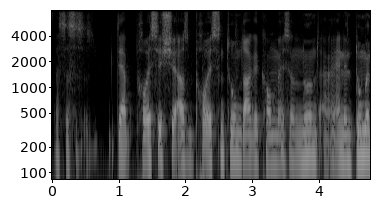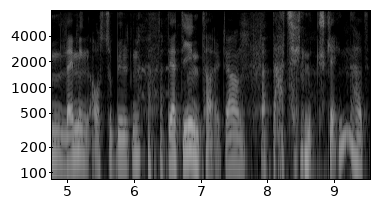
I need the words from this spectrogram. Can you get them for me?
dass das der preußische aus dem Preußentum da gekommen ist und nur um einen dummen Lemming auszubilden, der dient halt. Ja, und da hat sich nichts geändert.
